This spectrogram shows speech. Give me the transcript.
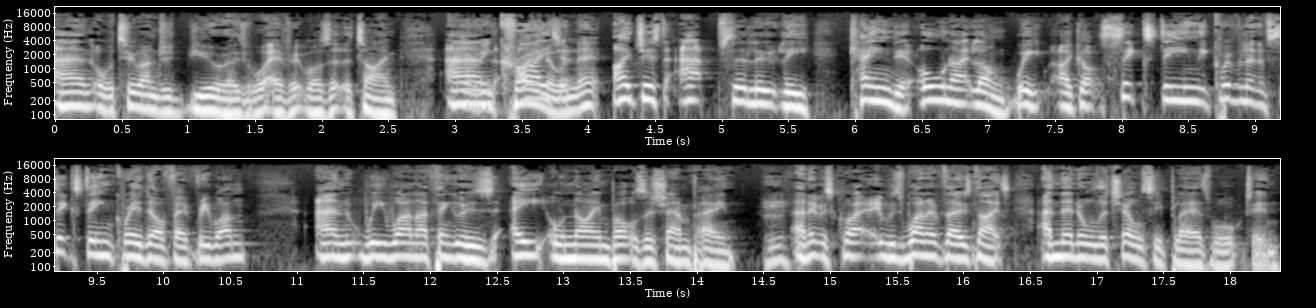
And or two hundred euros, or whatever it was at the time, and kroner, I, ju- it? I just absolutely caned it all night long. We I got sixteen equivalent of sixteen quid off everyone, and we won. I think it was eight or nine bottles of champagne, hmm. and it was quite. It was one of those nights. And then all the Chelsea players walked in,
